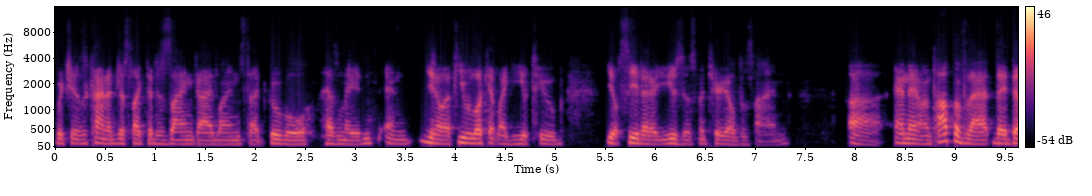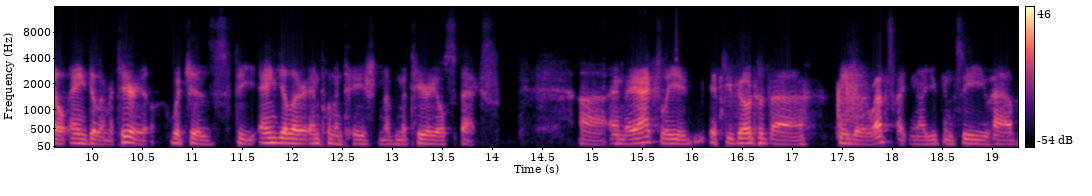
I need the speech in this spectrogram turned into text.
which is kind of just like the design guidelines that Google has made. And, you know, if you look at like YouTube, you'll see that it uses material design. Uh, and then on top of that, they built Angular Material, which is the Angular implementation of material specs. Uh, and they actually, if you go to the Angular website, you know, you can see you have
